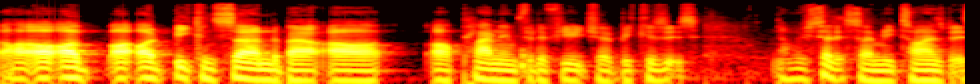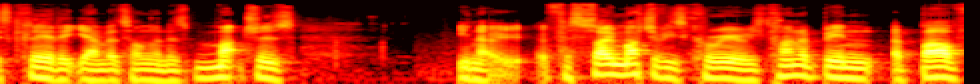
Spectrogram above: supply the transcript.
I, I- I'd be concerned about our our planning for the future because it's and we've said it so many times, but it's clear that Jan Vertonghen, as much as you know, for so much of his career, he's kind of been above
